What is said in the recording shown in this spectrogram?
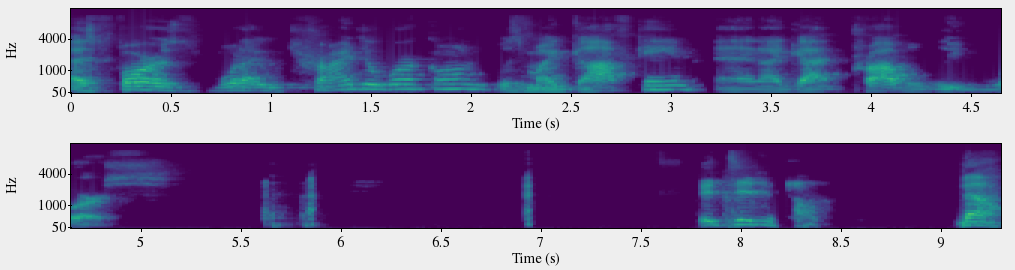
As far as what I tried to work on was my golf game, and I got probably worse. It didn't help. No,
